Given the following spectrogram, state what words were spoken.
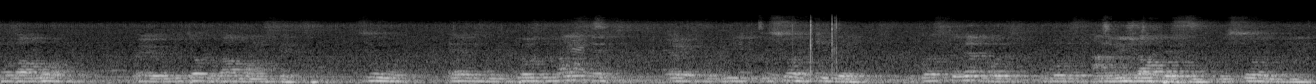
Number one, uh, we talked about mindset. So um, there was a mindset we, we saw in Caleb because Caleb was, was an unusual person. We saw in the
